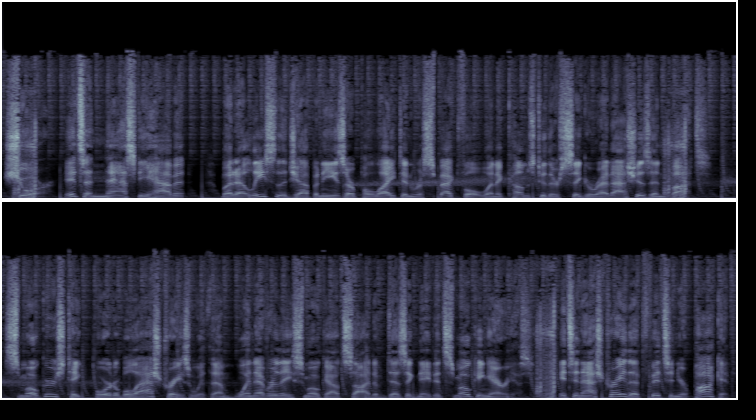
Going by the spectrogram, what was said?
Sure, it's a nasty habit, but at least the Japanese are polite and respectful when it comes to their cigarette ashes and butts. Smokers take portable ashtrays with them whenever they smoke outside of designated smoking areas. It's an ashtray that fits in your pocket,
